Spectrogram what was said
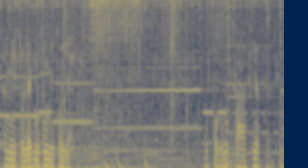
ถ้ามีตัวเล็กมันต้องมีตัวใหญ่ ลูกปงลูกปลาเพียบเลย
